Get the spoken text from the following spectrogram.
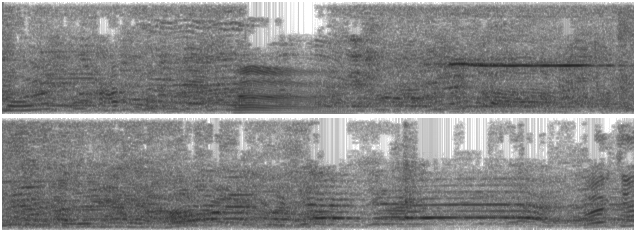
놀것 같은데. 어. 화이팅!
